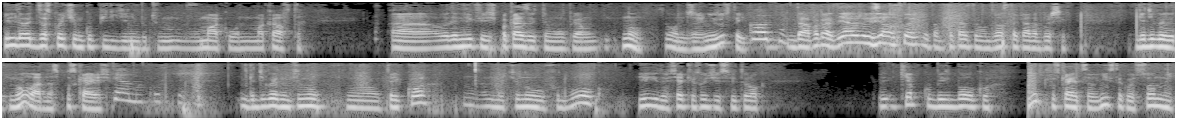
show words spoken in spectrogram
Или давайте заскочим купить где-нибудь в, в Мак, он Макавто. А Владимир Викторович показывает ему прям, ну, он же внизу стоит. Кофе. Да, показывает. Я уже взял кофе, там показывает ему два стакана больших. Гади говорит, ну ладно, спускаюсь. термокружки. Гадигорий натянул ну, трико, натянул футболку и на всякий случай свитерок. Кепку, бейсболку. Ну, спускается вниз такой сонный.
